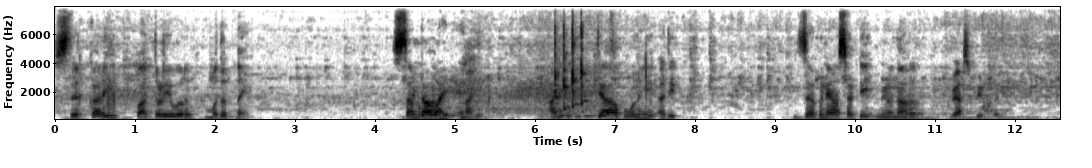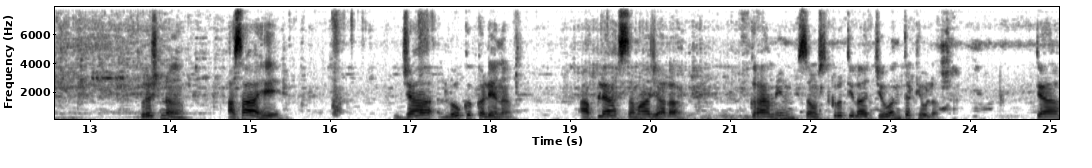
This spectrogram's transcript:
सरकारी पातळीवर मदत नाही. सन्मान नाही. आणि त्याहूनही अधिक जगण्यासाठी मिळणारं व्यासपीठ कमी प्रश्न असा आहे ज्या लोककलेनं आपल्या समाजाला ग्रामीण संस्कृतीला जिवंत ठेवलं त्या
